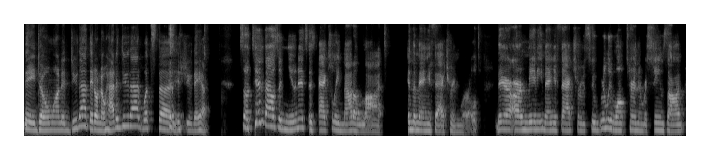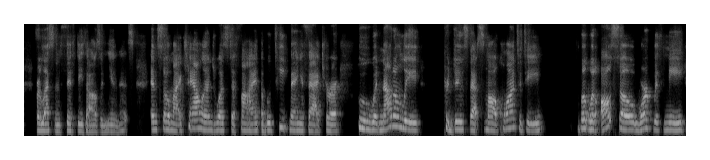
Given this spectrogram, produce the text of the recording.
they don't want to do that. They don't know how to do that. What's the issue they have? So 10,000 units is actually not a lot in the manufacturing world. There are many manufacturers who really won't turn their machines on for less than 50,000 units. And so my challenge was to find a boutique manufacturer who would not only produce that small quantity, but would also work with me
